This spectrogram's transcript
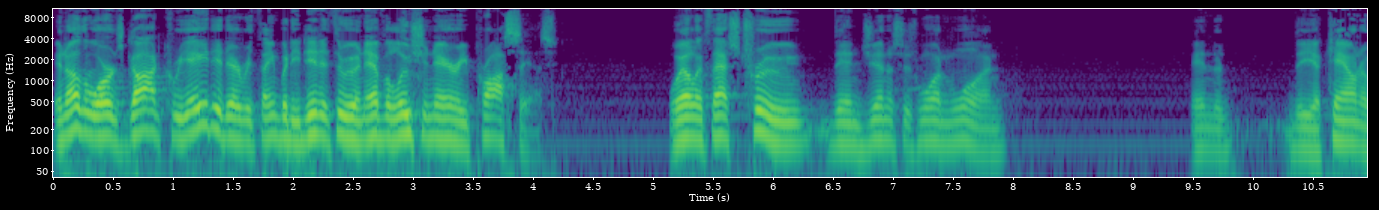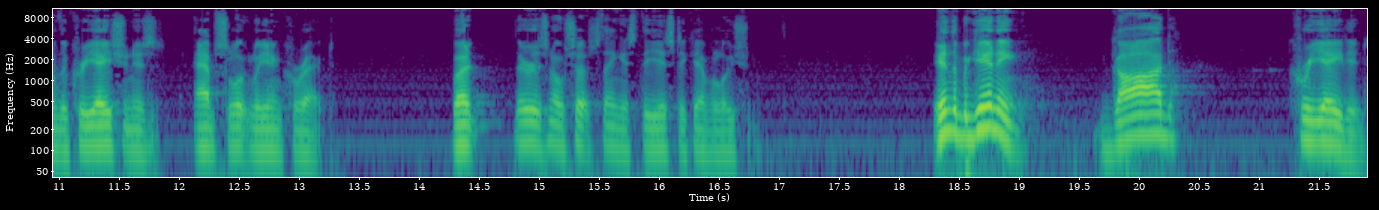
In other words, God created everything, but He did it through an evolutionary process. Well, if that's true, then Genesis 1 1 and the, the account of the creation is absolutely incorrect. But there is no such thing as theistic evolution. In the beginning, God created.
